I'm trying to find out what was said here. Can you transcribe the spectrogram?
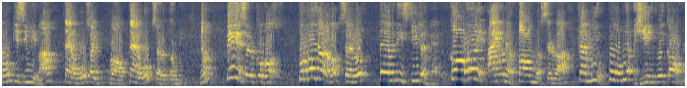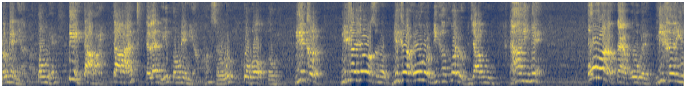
ကုန်းပစ္စည်းတွေမှာတန်ဟို sorry ဟောတန်ဟိုဆရာတို့သုံးပြီနော်ပြီးရင်ဆိုကိုဘောကိုဘောကြတော့ဆယ်ရိုတယ်မနီစတီလန်နဲ့ကိုဘောနဲ့အိုင်ယွန်နဲ့ပေါင်းတော့ဆယ်ရာတမ်မီကိုပို့ပြီးအရေးသွေးကောင်းအောင်လုပ်တဲ့နေရာမှာသုံးတယ်ပြီးရင်တာပိုင်းတာပိုင်းဒလက်ကြီးသုံးတဲ့နေရာမှာဆယ်ရိုကိုဘောသုံးတယ်နစ်ကယ် နစ်ကယ်ရောဆိုတော့နစ်ကယ်အိုးရောနစ်ကယ်ကွက်တို့မကြောက်ဘူးဒါဒီနဲ့တန်အိုးပဲနိခရီ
